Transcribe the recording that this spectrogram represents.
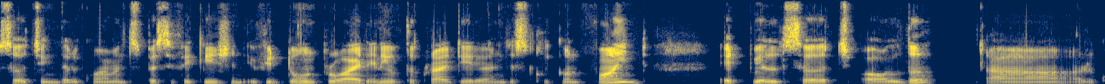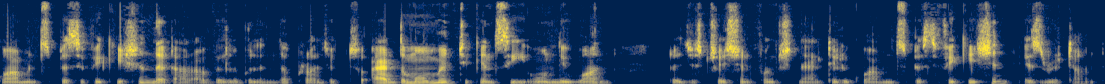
searching the requirement specification. If you don't provide any of the criteria and just click on find it will search all the uh, requirement specification that are available in the project. So at the moment you can see only one registration functionality requirement specification is returned.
